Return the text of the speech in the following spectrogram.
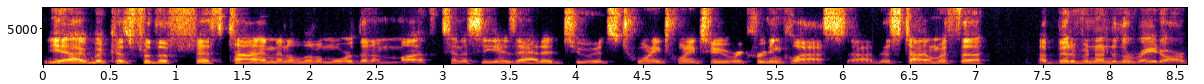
Yeah, because for the fifth time in a little more than a month, Tennessee has added to its 2022 recruiting class. Uh, this time with a, a bit of an under the radar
